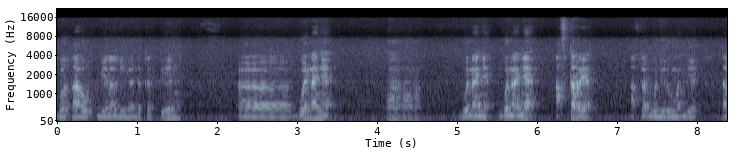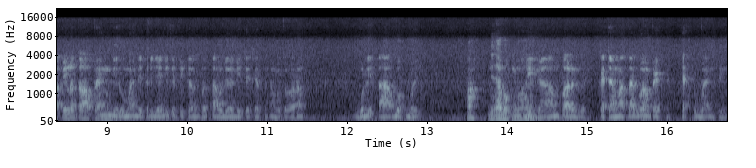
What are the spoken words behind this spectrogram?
gue tahu dia lagi nggak deketin eh, gue nanya. Ah. gue nanya gue nanya after ya. After gue di rumah dia. Tapi lo tau apa yang di rumah dia terjadi ketika gue tahu dia lagi cecet sama tuh orang? Gue ditabok boy Hah, ditabok gimana? digampar gue kacamata gue sampai pecah ke banting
